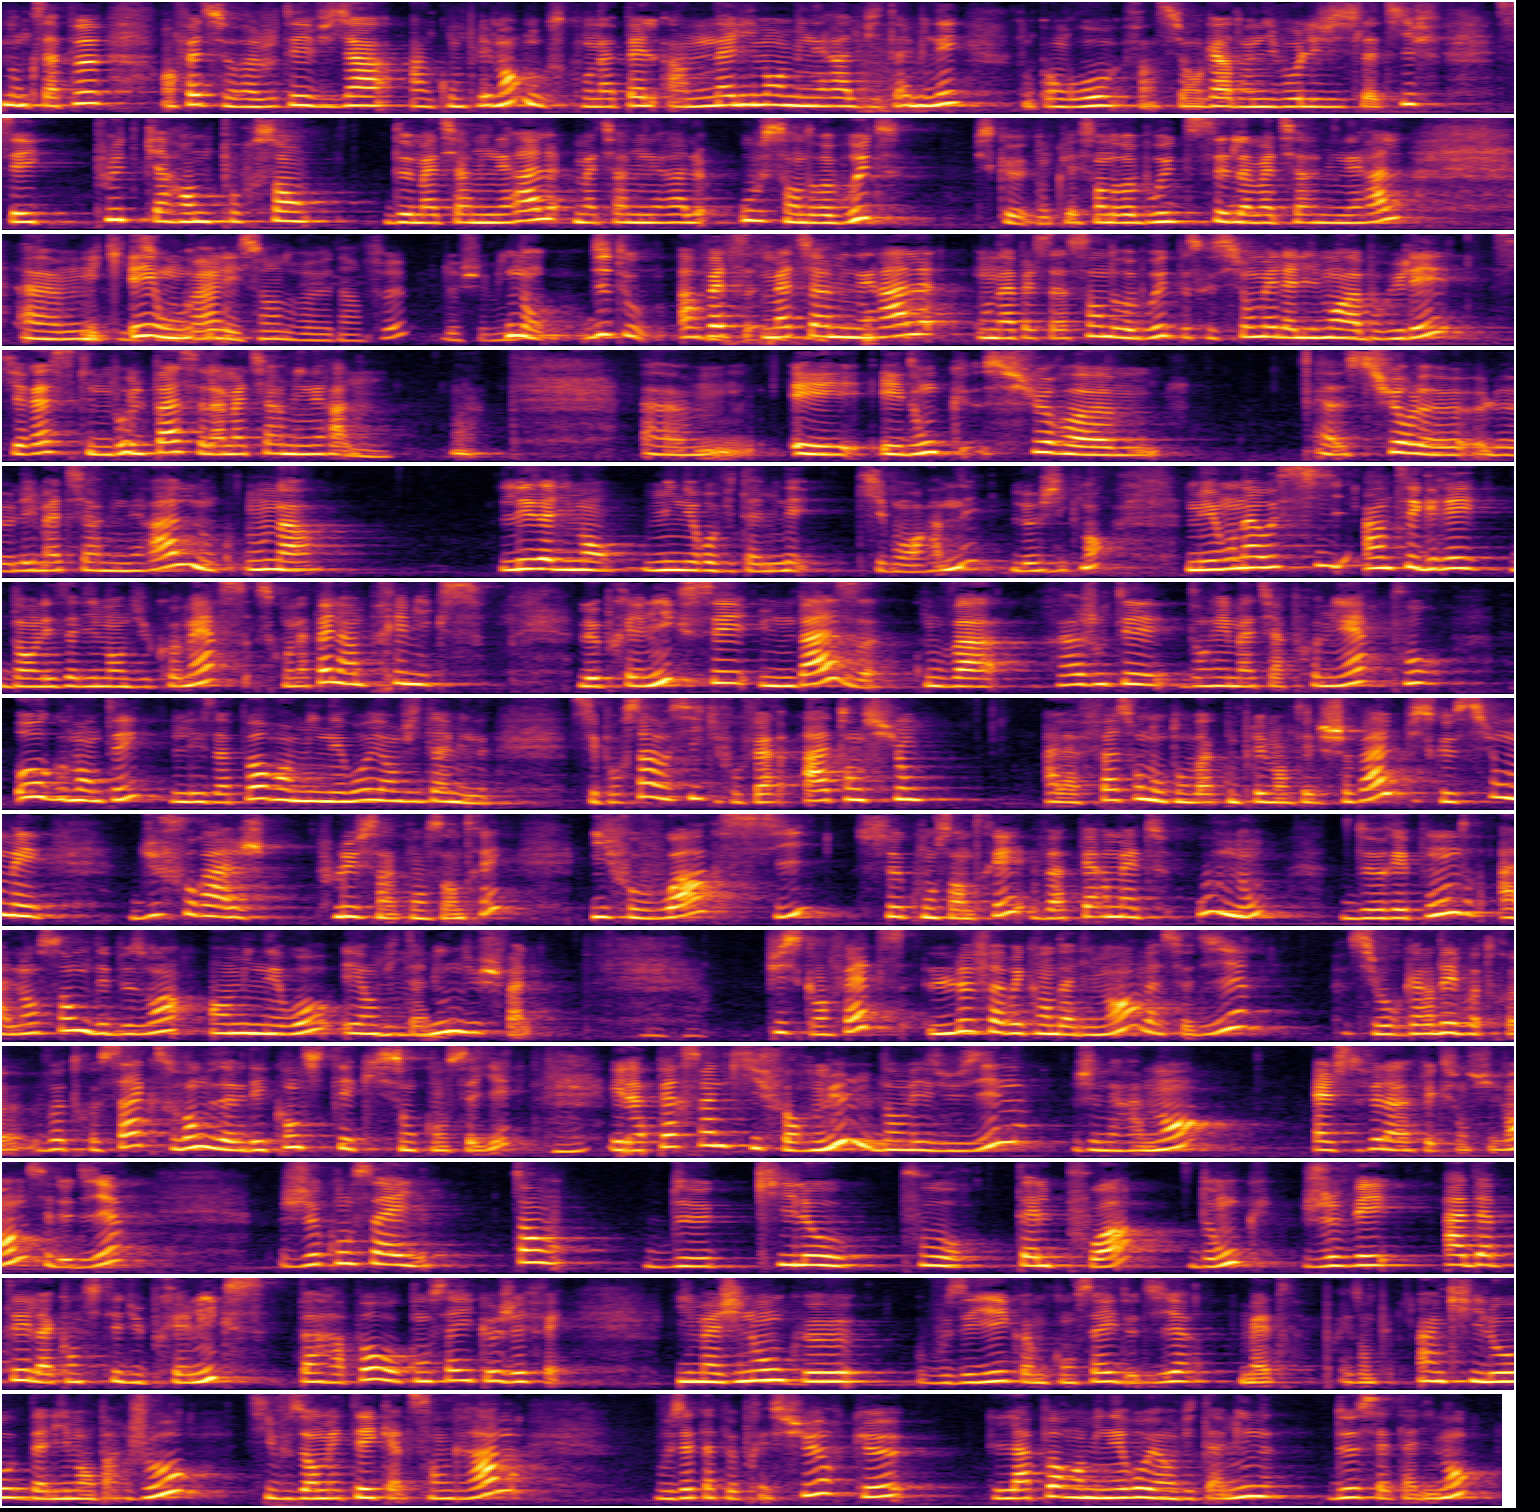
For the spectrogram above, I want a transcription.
Donc ça peut en fait se rajouter via un complément, donc ce qu'on appelle un aliment minéral vitaminé. Donc en gros, enfin si on regarde au niveau législatif, c'est plus de 40% de matière minérale, matière minérale ou cendre brute, puisque donc les cendres brutes c'est de la matière minérale. Euh, Mais qui ne sont pas les cendres d'un feu de cheminée Non, du tout. En fait, matière minérale, on appelle ça cendre brute parce que si on met l'aliment à brûler, ce qui reste, qui ne brûle pas, c'est la matière minérale. Mm. Voilà. Euh, et, et, donc sur euh, euh, sur le, les matières minérales, donc on a les aliments minéraux vitaminés qui vont en ramener, logiquement, mais on a aussi intégré dans les aliments du commerce ce qu'on appelle un prémix. Le prémix, c'est une base qu'on va rajouter dans les matières premières pour augmenter les apports en minéraux et en vitamines. C'est pour ça aussi qu'il faut faire attention à la façon dont on va complémenter le cheval, puisque si on met du fourrage plus un concentré, il faut voir si ce concentré va permettre ou non de répondre à l'ensemble des besoins en minéraux et en mmh. vitamines du cheval. Puisqu'en fait, le fabricant d'aliments va se dire, si vous regardez votre, votre sac, souvent vous avez des quantités qui sont conseillées. Mmh. Et la personne qui formule dans les usines, généralement, elle se fait la réflexion suivante, c'est de dire, je conseille tant de kilos pour tel poids, donc je vais adapter la quantité du prémix par rapport au conseil que j'ai fait. Imaginons que vous ayez comme conseil de dire mettre par exemple un kilo d'aliments par jour. Si vous en mettez 400 grammes, vous êtes à peu près sûr que l'apport en minéraux et en vitamines de cet aliment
